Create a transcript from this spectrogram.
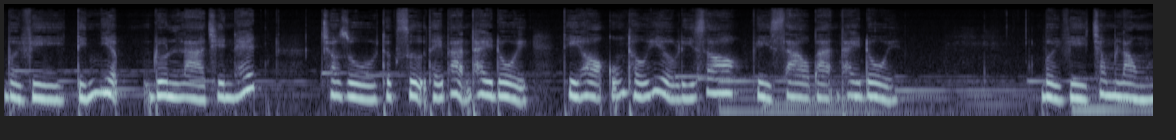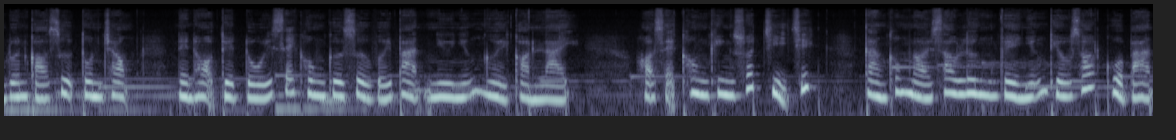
Bởi vì tín nhiệm luôn là trên hết. Cho dù thực sự thấy bạn thay đổi, thì họ cũng thấu hiểu lý do vì sao bạn thay đổi. Bởi vì trong lòng luôn có sự tôn trọng nên họ tuyệt đối sẽ không cư xử với bạn như những người còn lại. Họ sẽ không khinh suất chỉ trích, càng không nói sau lưng về những thiếu sót của bạn.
